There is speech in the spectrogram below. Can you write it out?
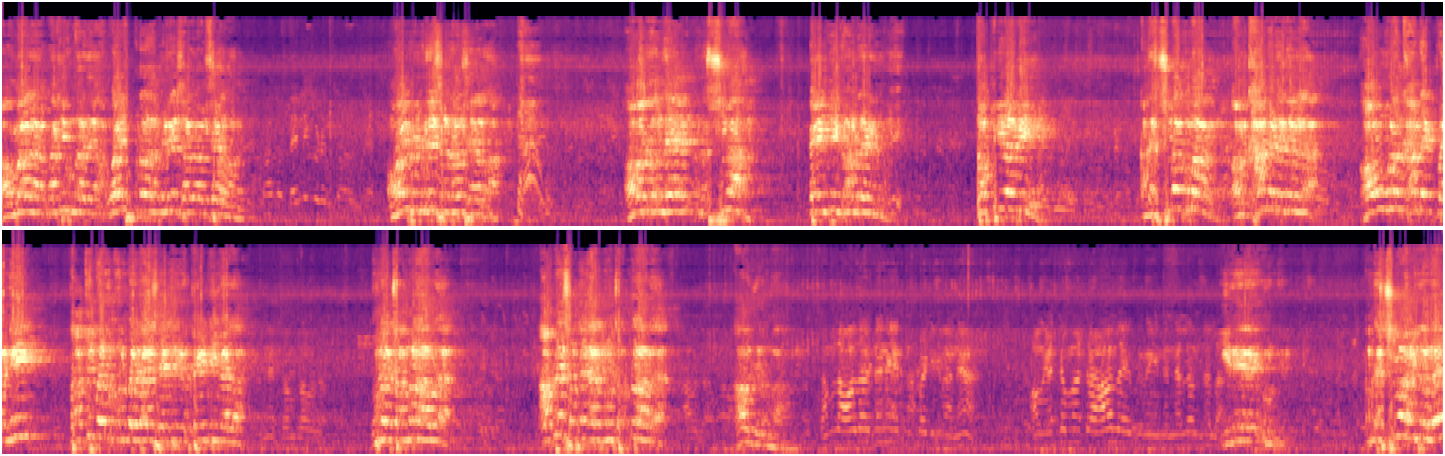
हमारा मटी मारे वाइट पूरा मेरे सरदार से आना और भी मेरे सरदार से आना और उनसे शिवा पेंटिंग कर रहे टोपी लगी அந்த சிவகுமார் அவர் கான்டாக்ட் எடுக்கல அவங்க கூட கான்டாக்ட் பண்ணி பத்து பேர் குடும்ப வேலை செஞ்சு பெயிண்டிங் வேலை இன்னும் சம்பளம் ஆகல அப்படியே சம்பளம் சம்பளம் ஆகல ஆகுதுமா நம்மள ஆதாட்டானே எடுத்து படிக்கிறானே அவன் எட்ட மாட்ட ஆள் இருக்கிறேன் இந்த நிலம் அந்த சும்மா இருந்தது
